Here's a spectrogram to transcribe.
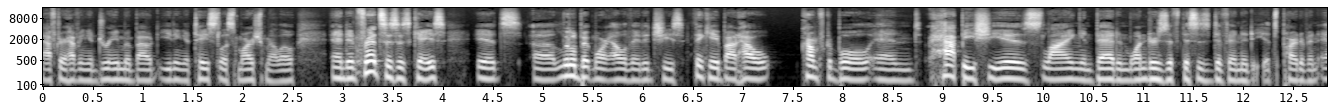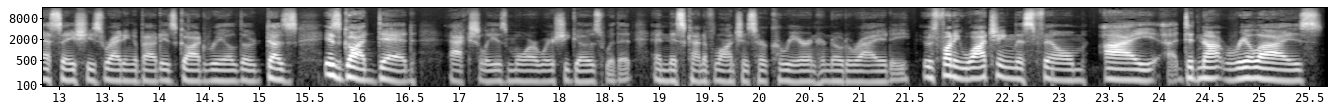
after having a dream about eating a tasteless marshmallow. And in Frances's case, it's a little bit more elevated. She's thinking about how comfortable and happy she is lying in bed and wonders if this is divinity. It's part of an essay she's writing about is God real or does is God dead? Actually is more where she goes with it and this kind of launches her career and her notoriety it was funny watching this film i uh, did not realize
